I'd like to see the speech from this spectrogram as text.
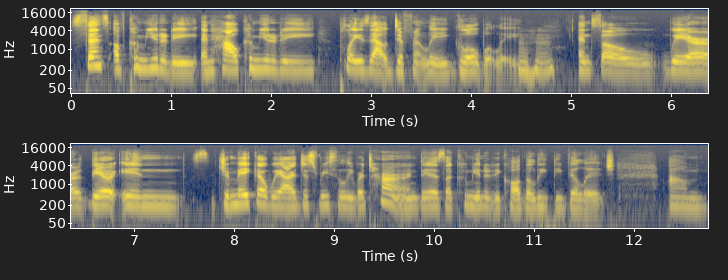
sense of community and how community plays out differently globally. And so where they're in Jamaica, where I just recently returned, there's a community called the Lethe Village. Um,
